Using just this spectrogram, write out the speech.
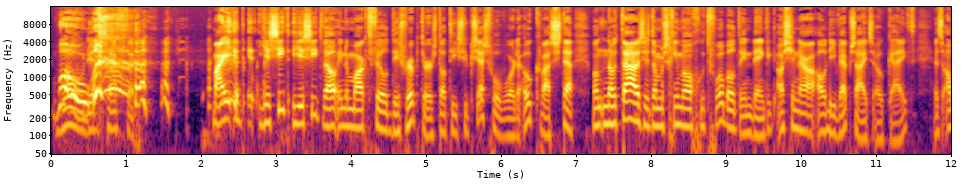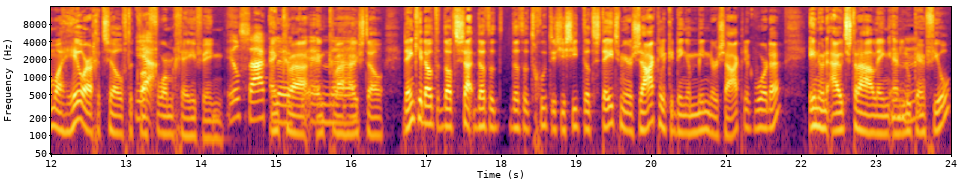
Wow! dit is heftig. Maar je, je, ziet, je ziet wel in de markt veel disruptors dat die succesvol worden, ook qua stijl. Want Notaris is dan misschien wel een goed voorbeeld in, denk ik. Als je naar al die websites ook kijkt. Het is allemaal heel erg hetzelfde qua Ja. vormgeving Heel en zakelijk. qua, en qua eh, huisstijl. Denk je dat, dat, dat, het, dat het goed is? Je ziet dat steeds meer zakelijke dingen minder zakelijk worden in hun uitstraling en Mhm. look en feel.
